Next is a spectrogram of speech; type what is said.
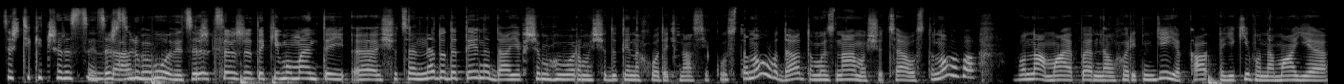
це ж тільки через це. Це ж з любові. Це ж це вже такі моменти, е, що це не до дитини. Да. Якщо ми говоримо, що дитина ходить в нас в яку установу, да, то ми знаємо, що ця установа вона має певний алгоритм дій, яка, які вона має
